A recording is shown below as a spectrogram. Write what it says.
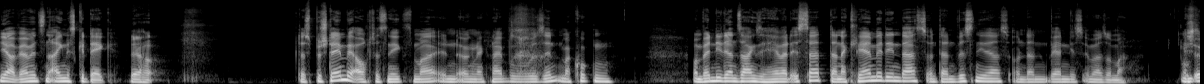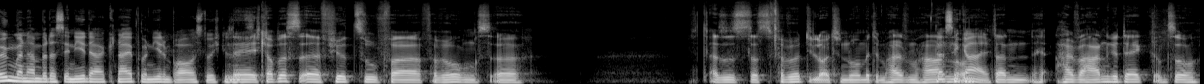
Ja, wir haben jetzt ein eigenes Gedeck. Ja. Das bestellen wir auch das nächste Mal in irgendeiner Kneipe, wo wir sind. Mal gucken. Und wenn die dann sagen, so, hey, was ist das? Dann erklären wir denen das und dann wissen die das und dann werden die es immer so machen. Und irgendwann haben wir das in jeder Kneipe und jedem Brauhaus durchgesetzt. Nee, ich glaube, das äh, führt zu Ver Verwirrungs. Äh, also es, das verwirrt die Leute nur mit dem halben Hahn. Das ist egal. Und dann halber Hahngedeck und so.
